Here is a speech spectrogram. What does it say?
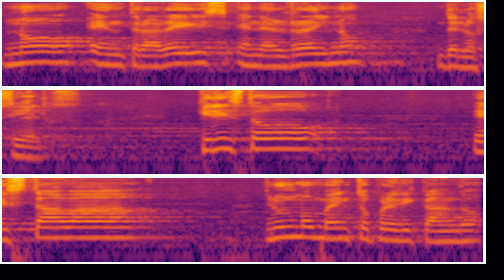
no entraréis en el reino de los cielos. Cristo estaba en un momento predicando,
